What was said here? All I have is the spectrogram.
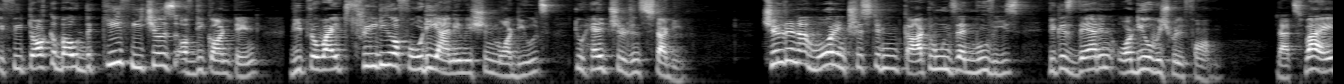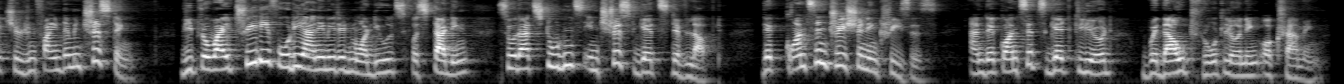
If we talk about the key features of the content, we provide 3D or 4D animation modules to help children study. Children are more interested in cartoons and movies because they are in audio-visual form. That's why children find them interesting. We provide 3D, 4D animated modules for studying so that students' interest gets developed, their concentration increases, and their concepts get cleared without rote learning or cramming.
